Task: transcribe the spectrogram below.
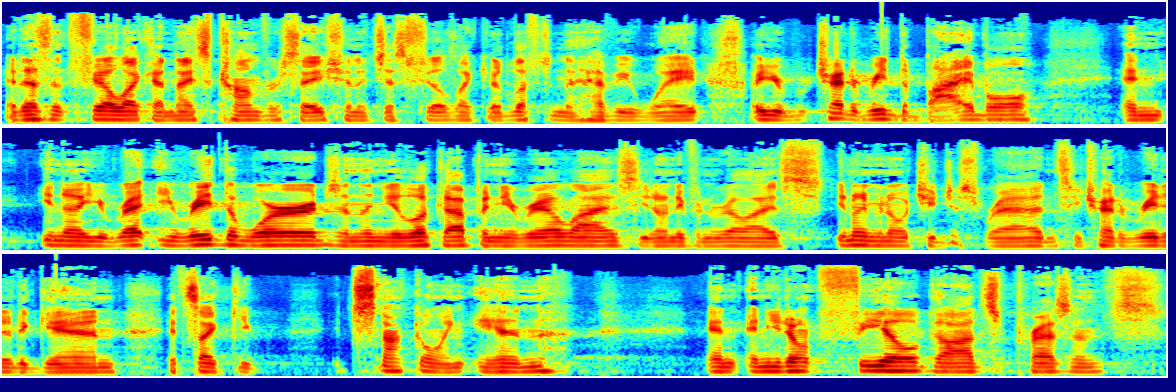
It doesn't feel like a nice conversation. It just feels like you're lifting a heavy weight. Or you try to read the Bible and you know you read, you read the words and then you look up and you realize you don't even realize you don't even know what you just read and so you try to read it again it's like you it's not going in and, and you don't feel god's presence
